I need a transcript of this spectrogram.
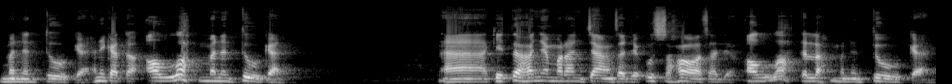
menentukan. Ini kata Allah menentukan. Nah, kita hanya merancang saja, usaha saja. Allah telah menentukan.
